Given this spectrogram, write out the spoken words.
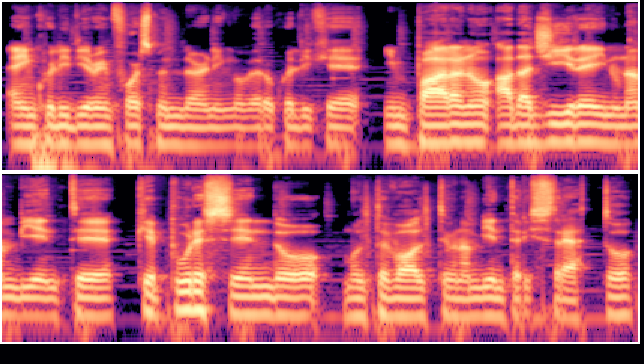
è in quelli di reinforcement learning, ovvero quelli che imparano ad agire in un ambiente che pur essendo molte volte un ambiente ristretto,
